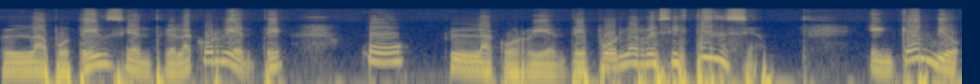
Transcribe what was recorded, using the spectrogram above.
la potencia entre la corriente o la corriente por la resistencia. En cambio,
